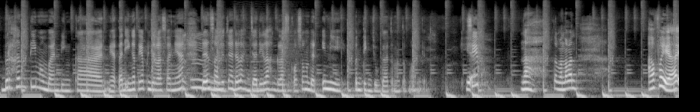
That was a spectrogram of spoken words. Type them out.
berhenti membandingkan. Ya tadi ingat ya penjelasannya? Dan selanjutnya adalah jadilah gelas kosong dan ini penting juga teman-teman gitu. Ya. sip. Nah, teman-teman, apa ya?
